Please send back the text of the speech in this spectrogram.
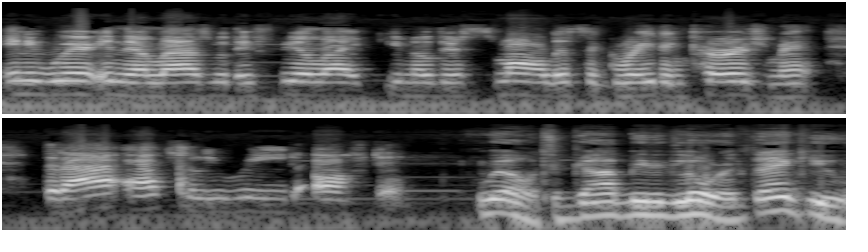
anywhere in their lives where they feel like you know they're small. It's a great encouragement that I actually read often. Well, to God be the glory. Thank you.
